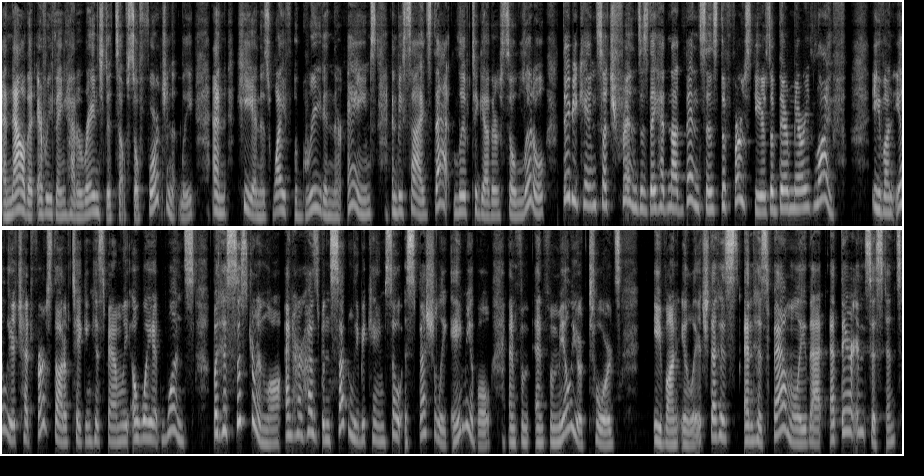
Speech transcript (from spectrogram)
And now that everything had arranged itself so fortunately, and he and his wife agreed in their aims, and besides that lived together so little, they became such friends as they had not been since the first years of their married life. Ivan Ilyich had first thought of taking his family away at once, but his sister in law and her husband suddenly became so especially amiable and, fam- and familiar towards Ivan Ilyich that his and his family that at their insistence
